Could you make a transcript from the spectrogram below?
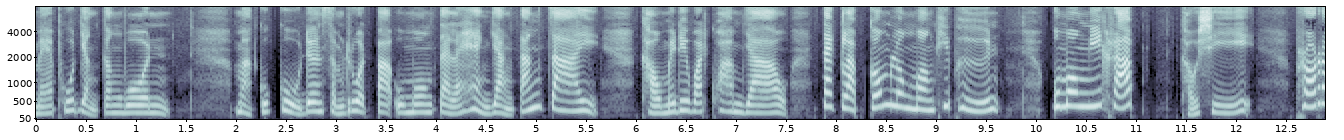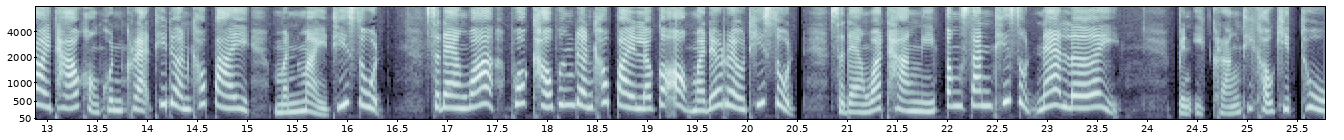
แม่พูดอย่างกังวลหมากกุ๊กกูเดินสำรวจป่าอุโมงค์แต่ละแห่งอย่างตั้งใจ เขาไม่ได้วัดความยาว แต่กลับก้มลงมองที่พื้น อุโมงค์นี้ครับ เขาชี้ เพราะรอยเท้าของคนแคระที่เดินเข้าไป มันใหม่ที่สุด แสดงว่าพวกเขาเพิ่งเดินเข้าไปแล้วก็ออกมาได้เร็วที่สุด แสดงว่าทางนี้ต้องสั้นที่สุดแน่เลย เป็นอีกครั้งที่เขาคิดถู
